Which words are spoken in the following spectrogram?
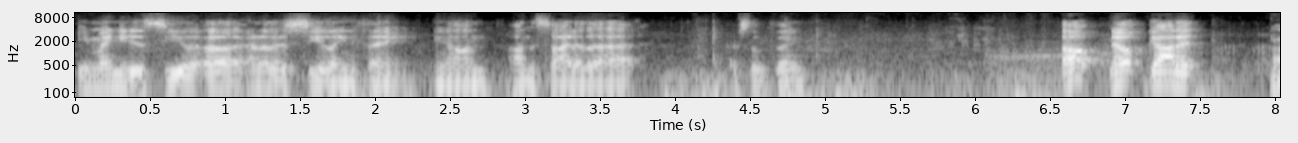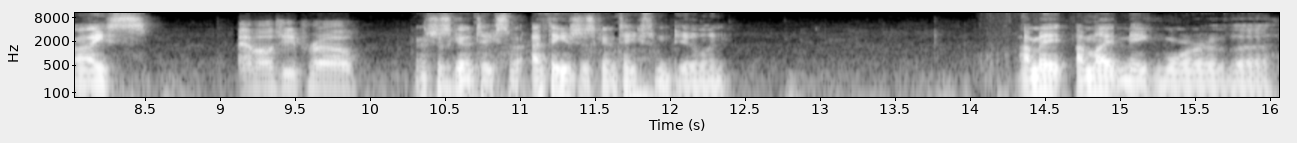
You might need a seal, uh, another ceiling thing on on the side of that, or something. Oh nope, got it. Nice. MLG Pro. It's just gonna take some. I think it's just gonna take some doing. I might. I might make more of a.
